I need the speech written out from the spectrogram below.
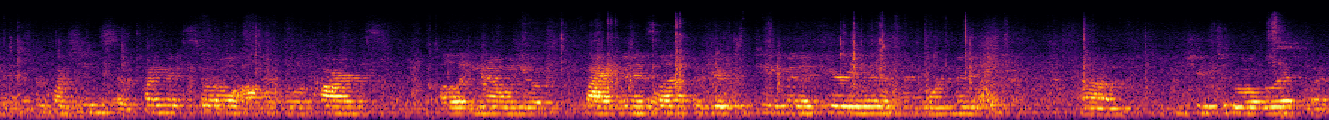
minutes for questions. So 20 minutes total, I'll have little cards. I'll let you know when you have five minutes left of your 15 minute period and then one minute. Um, you can choose to go over it, but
